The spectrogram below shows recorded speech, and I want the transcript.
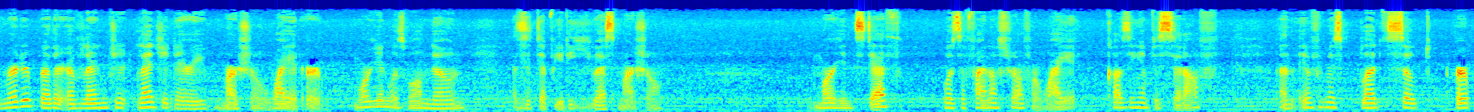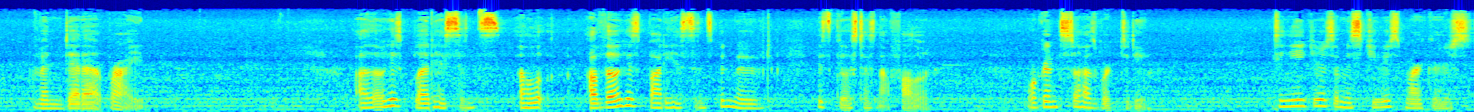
murdered brother of leg- legendary Marshal Wyatt Earp. Morgan was well known as a deputy U.S. Marshal. Morgan's death was the final straw for Wyatt, causing him to set off an infamous blood soaked Earp vendetta ride. Although his blood has since, although his body has since been moved, his ghost has not followed. Morgan still has work to do. Teenagers and mischievous markers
